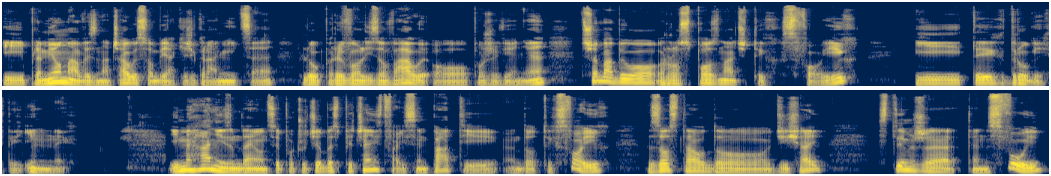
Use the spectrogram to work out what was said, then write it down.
i plemiona wyznaczały sobie jakieś granice lub rywalizowały o pożywienie, trzeba było rozpoznać tych swoich i tych drugich, tych innych. I mechanizm dający poczucie bezpieczeństwa i sympatii do tych swoich został do dzisiaj, z tym, że ten swój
